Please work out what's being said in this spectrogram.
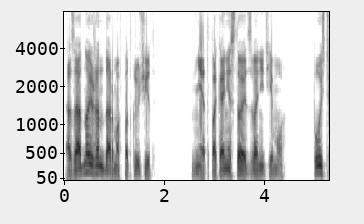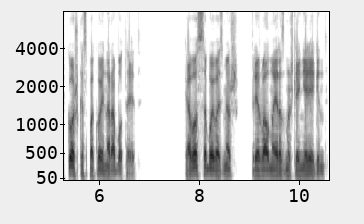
а заодно и жандармов подключит. Нет, пока не стоит звонить ему. Пусть кошка спокойно работает. «Кого с собой возьмешь?» — прервал мои размышления регент.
